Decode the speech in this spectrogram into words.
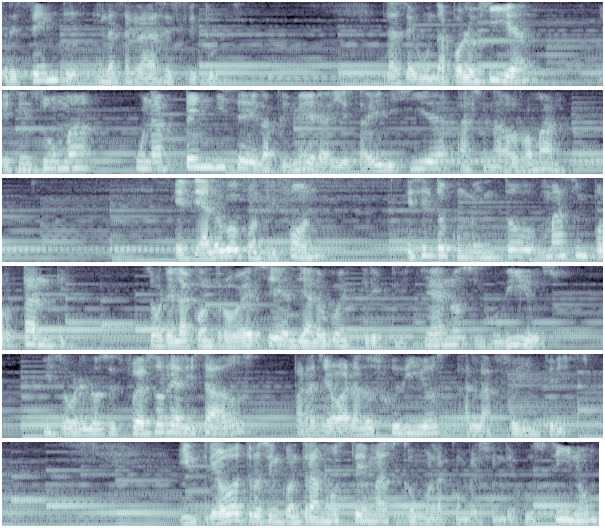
presentes en las Sagradas Escrituras. La segunda apología es en suma un apéndice de la primera y está dirigida al Senado romano. El diálogo con Trifón es el documento más importante sobre la controversia del diálogo entre cristianos y judíos y sobre los esfuerzos realizados para llevar a los judíos a la fe en Cristo. Entre otros encontramos temas como la conversión de Justino,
